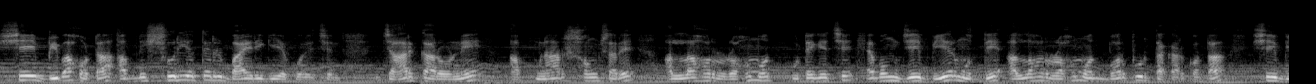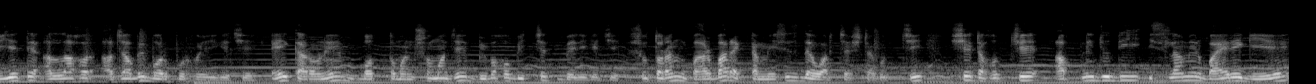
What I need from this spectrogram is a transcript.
সেই বিবাহটা আপনি শরীয়তের বাইরে গিয়ে করেছেন। যার কারণে আপনার সংসারে আল্লাহর রহমত উঠে গেছে এবং যে বিয়ের মধ্যে আল্লাহর রহমত ভরপুর থাকার কথা, সেই বিয়েতে আল্লাহর আজাবে ভরপুর হয়ে গেছে। এই কারণে বর্তমান সমাজে বিবাহ বিচ্ছেদ বেড়ে গেছে। সুতরাং বারবার একটা মেসেজ দেওয়ার চেষ্টা করছি। সেটা হচ্ছে, আপনি যদি ইসলামের বাইরে গিয়ে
